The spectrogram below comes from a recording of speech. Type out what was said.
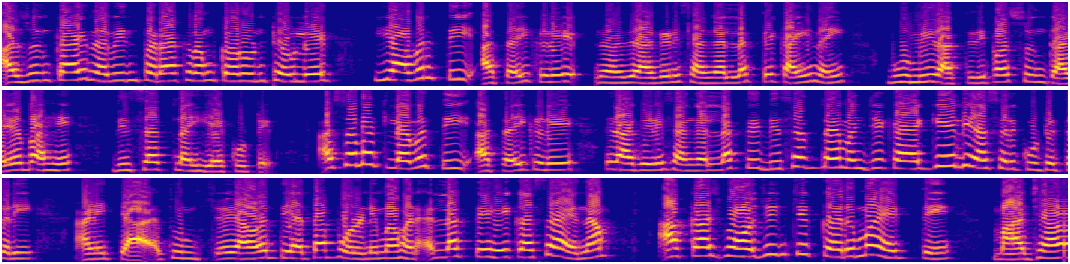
अजून काय नवीन पराक्रम करून ठेवलेत? यावरती आता इकडे रागिणी सांगायला लागते काही नाही भूमी रात्रीपासून गायब आहे दिसत नाहीये कुठे. असं म्हटल्यावरती आता इकडे रागिणी सांगायला लागते दिसत नाही म्हणजे काय? गेली असेल कुठेतरी. आणि त्या तुमच्या यावरती आता पौर्णिमा म्हणायला लागते हे कसं आहे ना आकाश भाऊजींचे कर्म आहेत ते माझ्या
